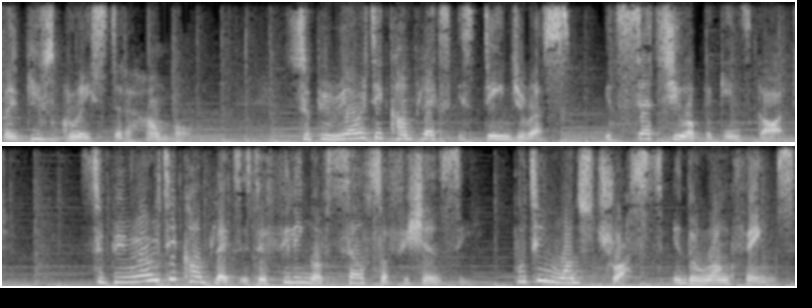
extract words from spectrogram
but gives grace to the humble. Superiority complex is dangerous. It sets you up against God. Superiority complex is a feeling of self-sufficiency, putting one's trust in the wrong things.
